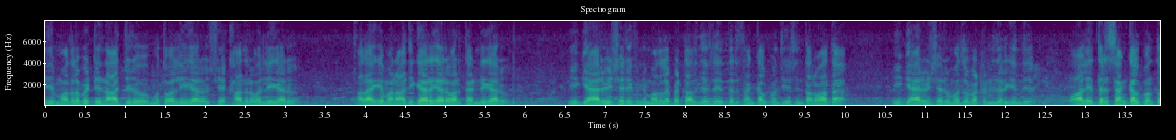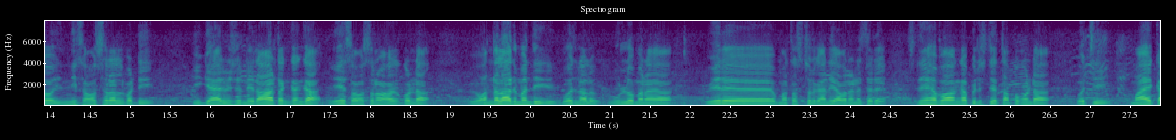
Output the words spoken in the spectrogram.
ఇది మొదలుపెట్టిన ఆద్యుడు ముతవల్లి గారు షేక్ హాదర్వల్లి గారు అలాగే మన అధికారి గారు వారి తండ్రి గారు. ఈ గ్యార్విన్ షరీఫ్ని మొదలు పెట్టాలని చేసి ఇద్దరు సంకల్పం చేసిన తర్వాత ఈ గ్యార్విన్ షరీఫ్ మొదలు పెట్టడం జరిగింది. వాళ్ళిద్దరి సంకల్పంతో ఇన్ని సంవత్సరాలు బట్టి ఈ గ్యార్విన్ షరీఫ్ నిరాటంకంగా ఏ సంవత్సరం ఆగకుండా వందలాది మంది భోజనాలు ఊళ్ళో మన వేరే మతస్థులు కానీ ఎవరైనా సరే స్నేహభావంగా పిలిస్తే తప్పకుండా వచ్చి మా యొక్క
